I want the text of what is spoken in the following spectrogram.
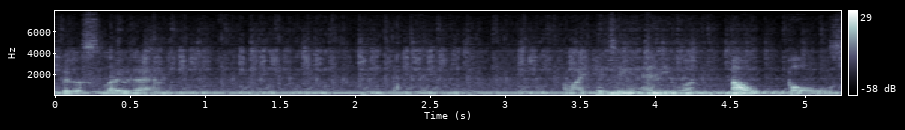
Oh, bit of slowdown. Am I hitting anyone? Oh, balls.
